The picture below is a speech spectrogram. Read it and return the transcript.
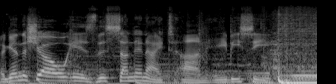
Again, the show is this Sunday night on ABC.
